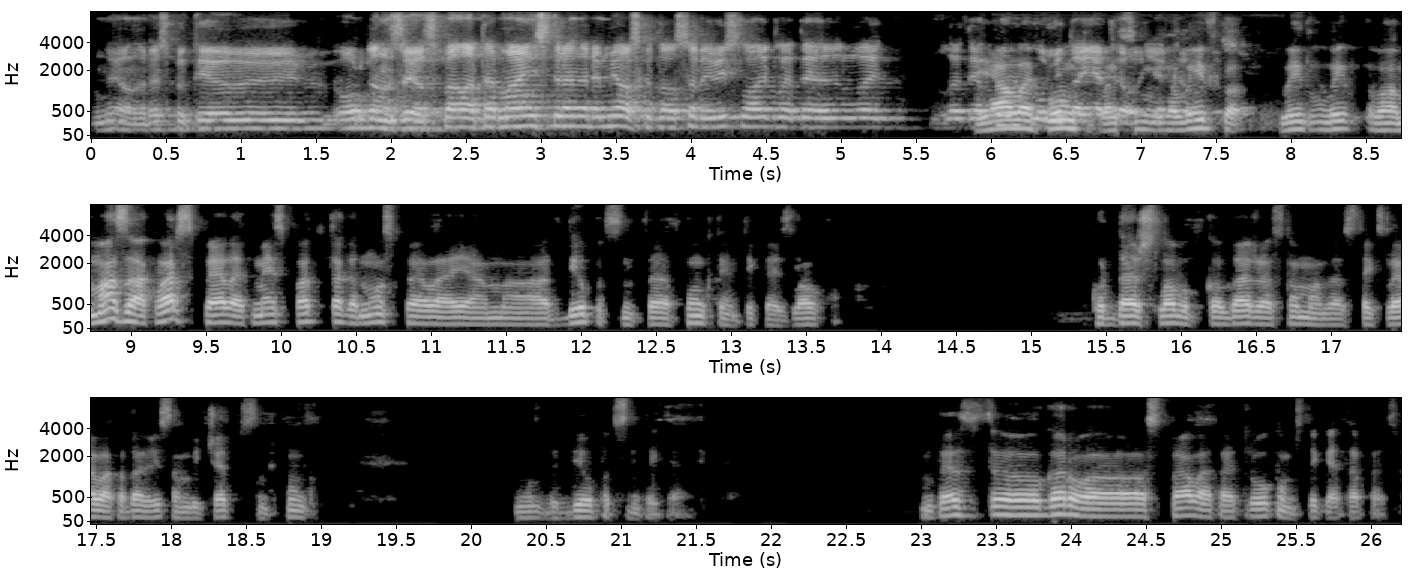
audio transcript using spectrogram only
Jā, un, respektīvi, organizējot spēlētāju maiņas treneriem jāskatās arī visu laiku, lai tie, lai, lai tie Jā, lai punkti, lai iekļau, līdz, līdz, līdz, mazāk var spēlēt, mēs pat tagad nospēlējām ar 12 punktiem tikai uz laukumu kur dažas labu, ka dažās komandās, teiks, lielākā daļa visam bija 14 punkti. Mums bija 12 tikai. Un tas garo spēlētāju trūkums tikai tāpēc.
